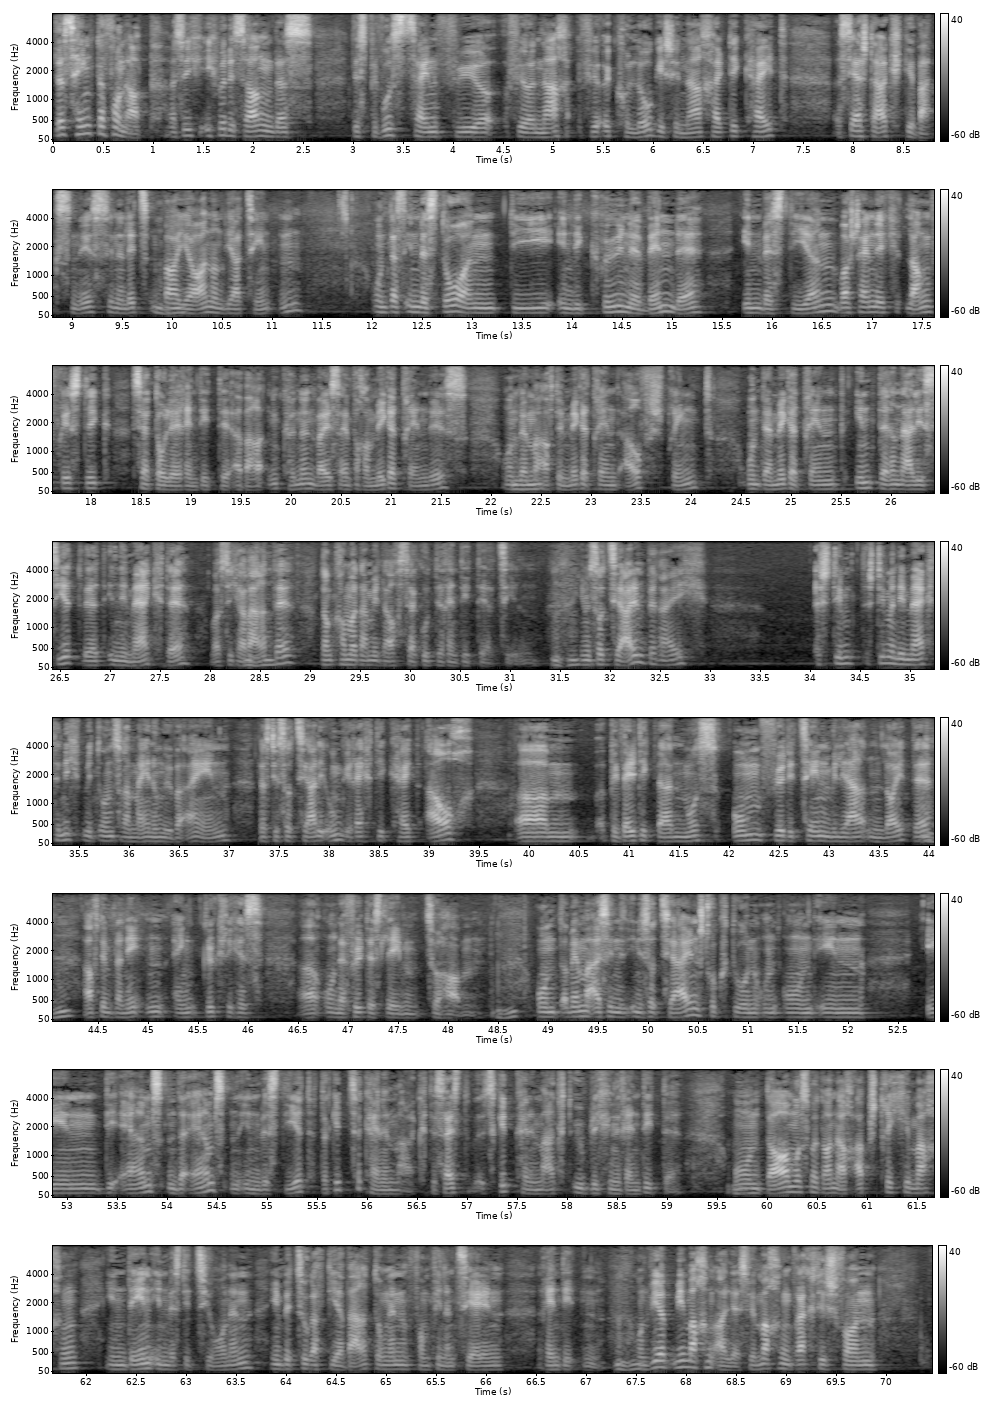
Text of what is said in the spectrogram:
Das hängt davon ab. Also ich, ich würde sagen, dass das Bewusstsein für, für, nach, für ökologische Nachhaltigkeit sehr stark gewachsen ist in den letzten mhm. paar Jahren und Jahrzehnten und dass Investoren, die in die grüne Wende investieren, wahrscheinlich langfristig sehr tolle Rendite erwarten können, weil es einfach ein Megatrend ist. Und mhm. wenn man auf den Megatrend aufspringt und der Megatrend internalisiert wird in die Märkte, was ich mhm. erwarte, mhm. dann kann man damit auch sehr gute Rendite erzielen. Mhm. Im sozialen Bereich stimmt, stimmen die Märkte nicht mit unserer Meinung überein, dass die soziale Ungerechtigkeit auch ähm, bewältigt werden muss, um für die 10 Milliarden Leute mhm. auf dem Planeten ein glückliches äh, und erfülltes Leben zu haben. Mhm. Und wenn man also in, in, die sozialen Strukturen und, und in, in die Ärmsten der Ärmsten investiert, da gibt es ja keinen Markt. Das heißt, es gibt keine marktüblichen Rendite. Und da muss man dann auch Abstriche machen in den Investitionen in Bezug auf die Erwartungen vom finanziellen Renditen. Mhm. Und wir, wir machen alles. Wir machen praktisch von,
